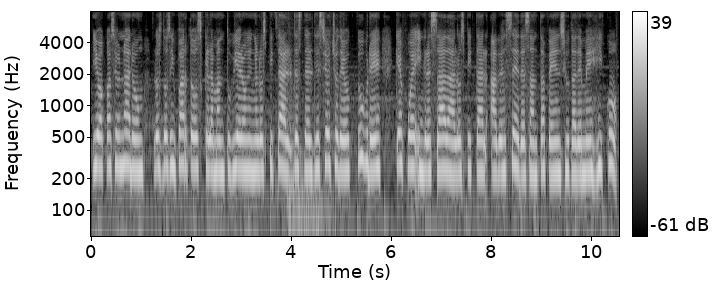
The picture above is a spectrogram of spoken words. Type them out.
y ocasionaron los dos infartos que la mantuvieron en el hospital desde el 18 de octubre que fue ingresada al Hospital ABC de Santa Fe en Ciudad de México.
